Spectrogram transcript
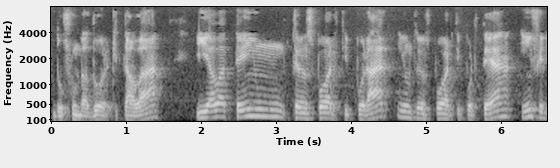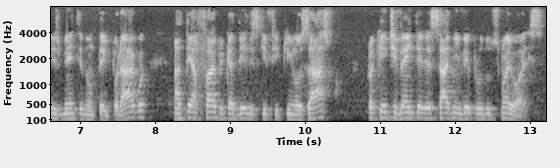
do fundador que está lá, e ela tem um transporte por ar e um transporte por terra, infelizmente não tem por água, até a fábrica deles que fica em Osasco, para quem tiver interessado em ver produtos maiores.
